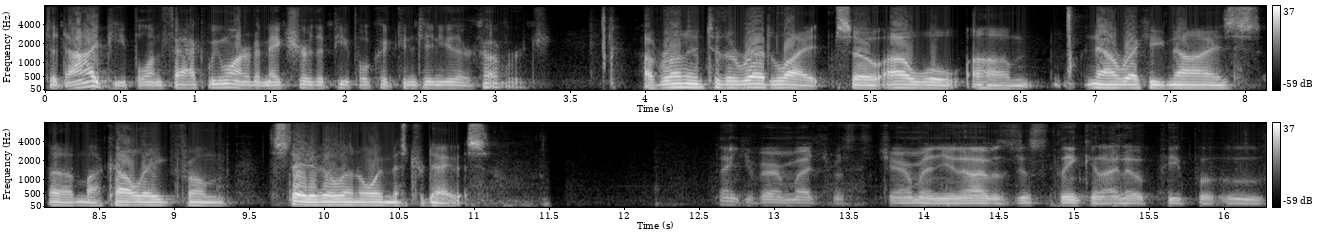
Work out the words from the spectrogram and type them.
to deny people. In fact, we wanted to make sure that people could continue their coverage. I've run into the red light, so I will um, now recognize uh, my colleague from the State of Illinois, Mr. Davis. Thank you very much, Mr. Chairman. You know, I was just thinking, I know people who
